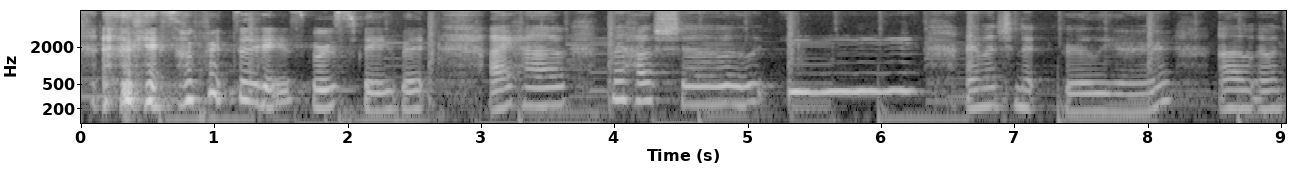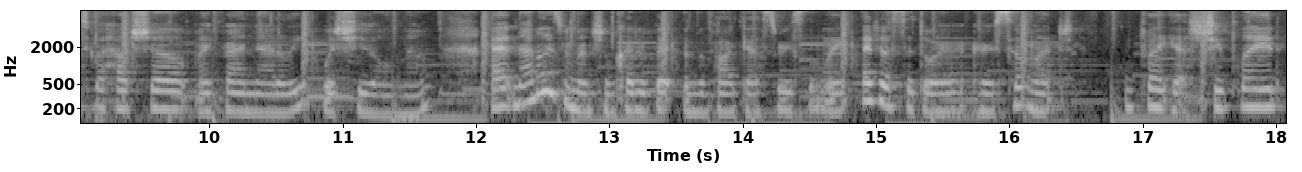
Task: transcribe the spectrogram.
okay, so for today's first favorite, I have the house show. I mentioned it earlier. Um, I went to a house show. My friend Natalie, which you all know, I, Natalie's been mentioned quite a bit in the podcast recently. I just adore her so much but yes, she played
